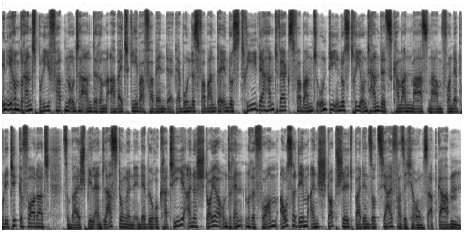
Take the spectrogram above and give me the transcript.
In ihrem Brandbrief hatten unter anderem Arbeitgeberverbände, der Bundesverband der Industrie, der Handwerksverband und die Industrie- und Handelskammern Maßnahmen von der Politik gefordert, zum Beispiel Entlastungen in der Bürokratie, eine Steuer- und Rentenreform, außerdem ein Stoppschild bei den Sozialversicherungsabgaben.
